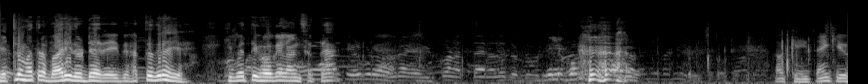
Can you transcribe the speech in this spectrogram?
ಮೆಟ್ಲು ಮಾತ್ರ ಭಾರಿ ದೊಡ್ಡ ಇದೆ. ಇದು ಹತ್ತಿದ್ರೆ ಇವತ್ತಿಗೆ ಹೋಗಲ್ಲ ಅನ್ಸುತ್ತೆ. ಓಕೆ ಥ್ಯಾಂಕ್ ಯು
